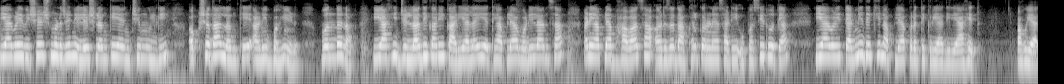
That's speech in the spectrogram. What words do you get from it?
यावेळी विशेष म्हणजे निलेश लंके यांची मुलगी अक्षदा लंके आणि बहीण वंदना याही जिल्हाधिकारी कार्यालय येथे आपल्या वडिलांचा आणि आपल्या भावाचा अर्ज दाखल करण्यासाठी उपस्थित होत्या. यावेळी त्यांनी देखील आपल्या प्रतिक्रिया दिल्या आहेत. पाहुयात.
